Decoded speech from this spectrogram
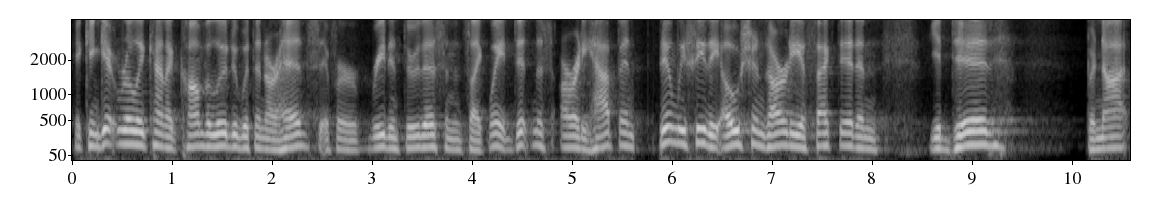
it can get really kind of convoluted within our heads if we're reading through this and it's like, wait, didn't this already happen? Didn't we see the oceans already affected? And you did, but not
